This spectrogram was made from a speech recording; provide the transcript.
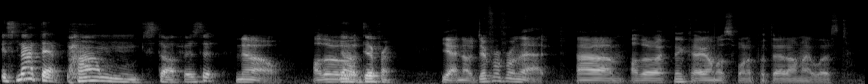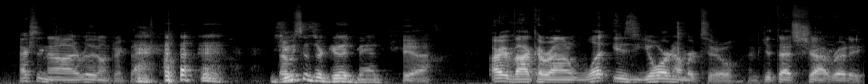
It's not that palm stuff, is it? No, although No, different. Yeah, no, different from that. Um, although I think I almost want to put that on my list. Actually, no, I really don't drink that. Juices are good, man. yeah. All right, Vodka Ron. What is your number two? And get that shot ready.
